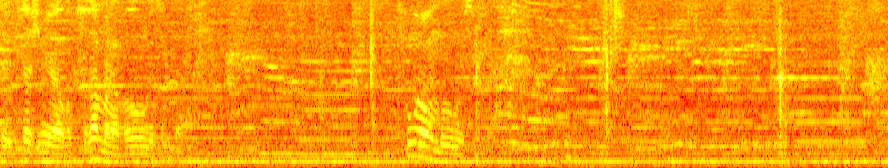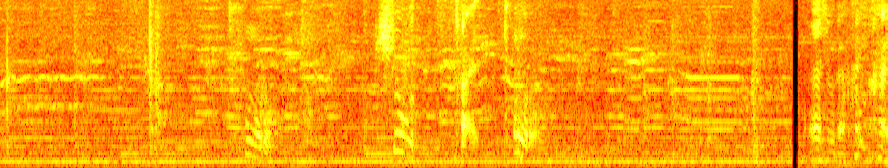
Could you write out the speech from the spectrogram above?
육사심이하고 푸드 한번 먹어보겠습니다 통으로 한번 먹어보겠습니다 통으로. 큐브 스타일 통으로. 안녕하십니까. 칼스칼.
